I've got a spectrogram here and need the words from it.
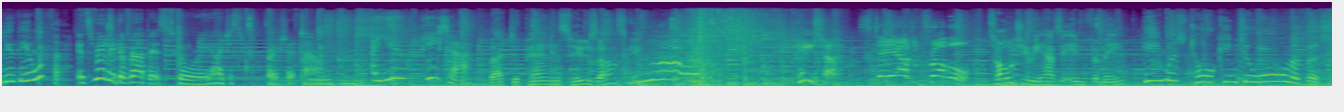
you the author? It's really the rabbit story. I just wrote it down. Are you Peter? That depends who's asking. Peter, stay out of trouble. Told you he has it in for me. He was talking to all of us.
